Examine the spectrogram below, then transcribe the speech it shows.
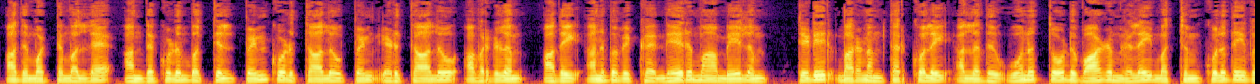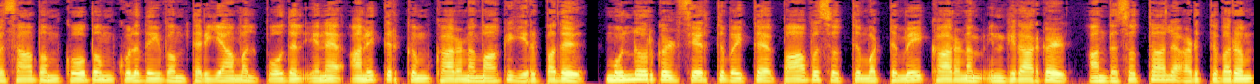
அது மட்டுமல்ல அந்த குடும்பத்தில் பெண் கொடுத்தாலோ பெண் எடுத்தாலோ அவர்களும் அதை அனுபவிக்க நேருமா மேலும் திடீர் மரணம் தற்கொலை அல்லது ஊனத்தோடு வாழும் நிலை மற்றும் குலதெய்வ சாபம் கோபம் குலதெய்வம் தெரியாமல் போதல் என அனைத்திற்கும் காரணமாக இருப்பது. முன்னோர்கள் சேர்த்து வைத்த பாவ சொத்து மட்டுமே காரணம் என்கிறார்கள். அந்த சொத்தால அடுத்து வரும்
